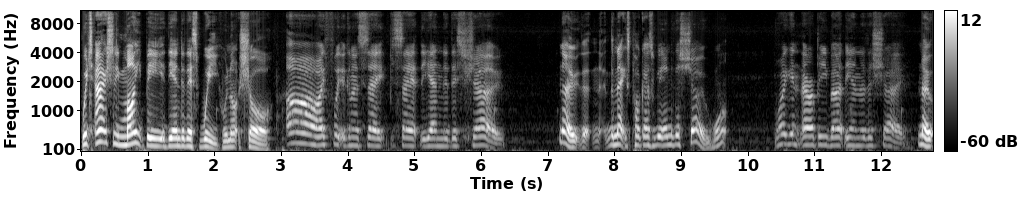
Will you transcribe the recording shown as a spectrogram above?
which actually might be at the end of this week. We're not sure. Oh, I thought you were gonna say say at the end of this show. No, the, the next podcast will be the end of this show. What? Why didn't there be Bebo at the end of the show? No,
